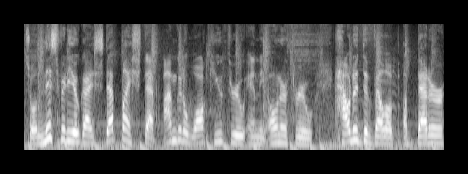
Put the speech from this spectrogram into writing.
So in this video, guys, step by step, I'm gonna walk you through and the owner through how to develop a better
